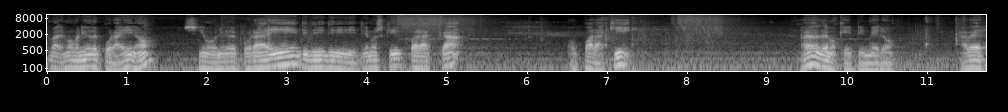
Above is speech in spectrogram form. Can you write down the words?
Vale, hemos venido de por ahí, ¿no? Sí, hemos venido de por ahí. Tenemos que ir para acá. O para aquí. A dónde tenemos que ir primero. A ver.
